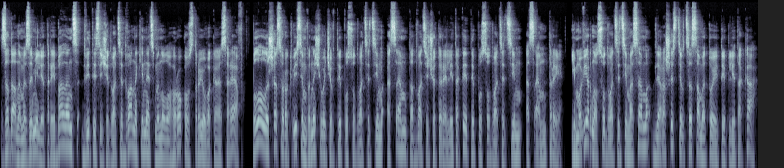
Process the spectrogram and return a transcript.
За даними The Military Balance 2022 на кінець минулого року в строю ВКС РФ було лише 48 винищувачів типу Су-27СМ та 24 літаки типу Су-27СМ-3. Ймовірно, Су-27СМ для рашистів це саме той тип літака,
